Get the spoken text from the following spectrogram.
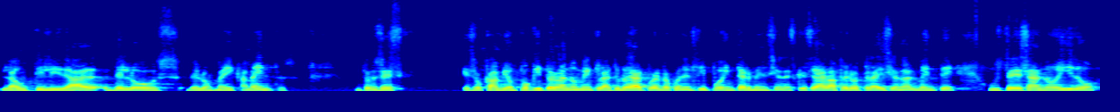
la utilidad de los, de los medicamentos. Entonces, eso cambia un poquito la nomenclatura de acuerdo con el tipo de intervenciones que se haga, pero tradicionalmente ustedes han oído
